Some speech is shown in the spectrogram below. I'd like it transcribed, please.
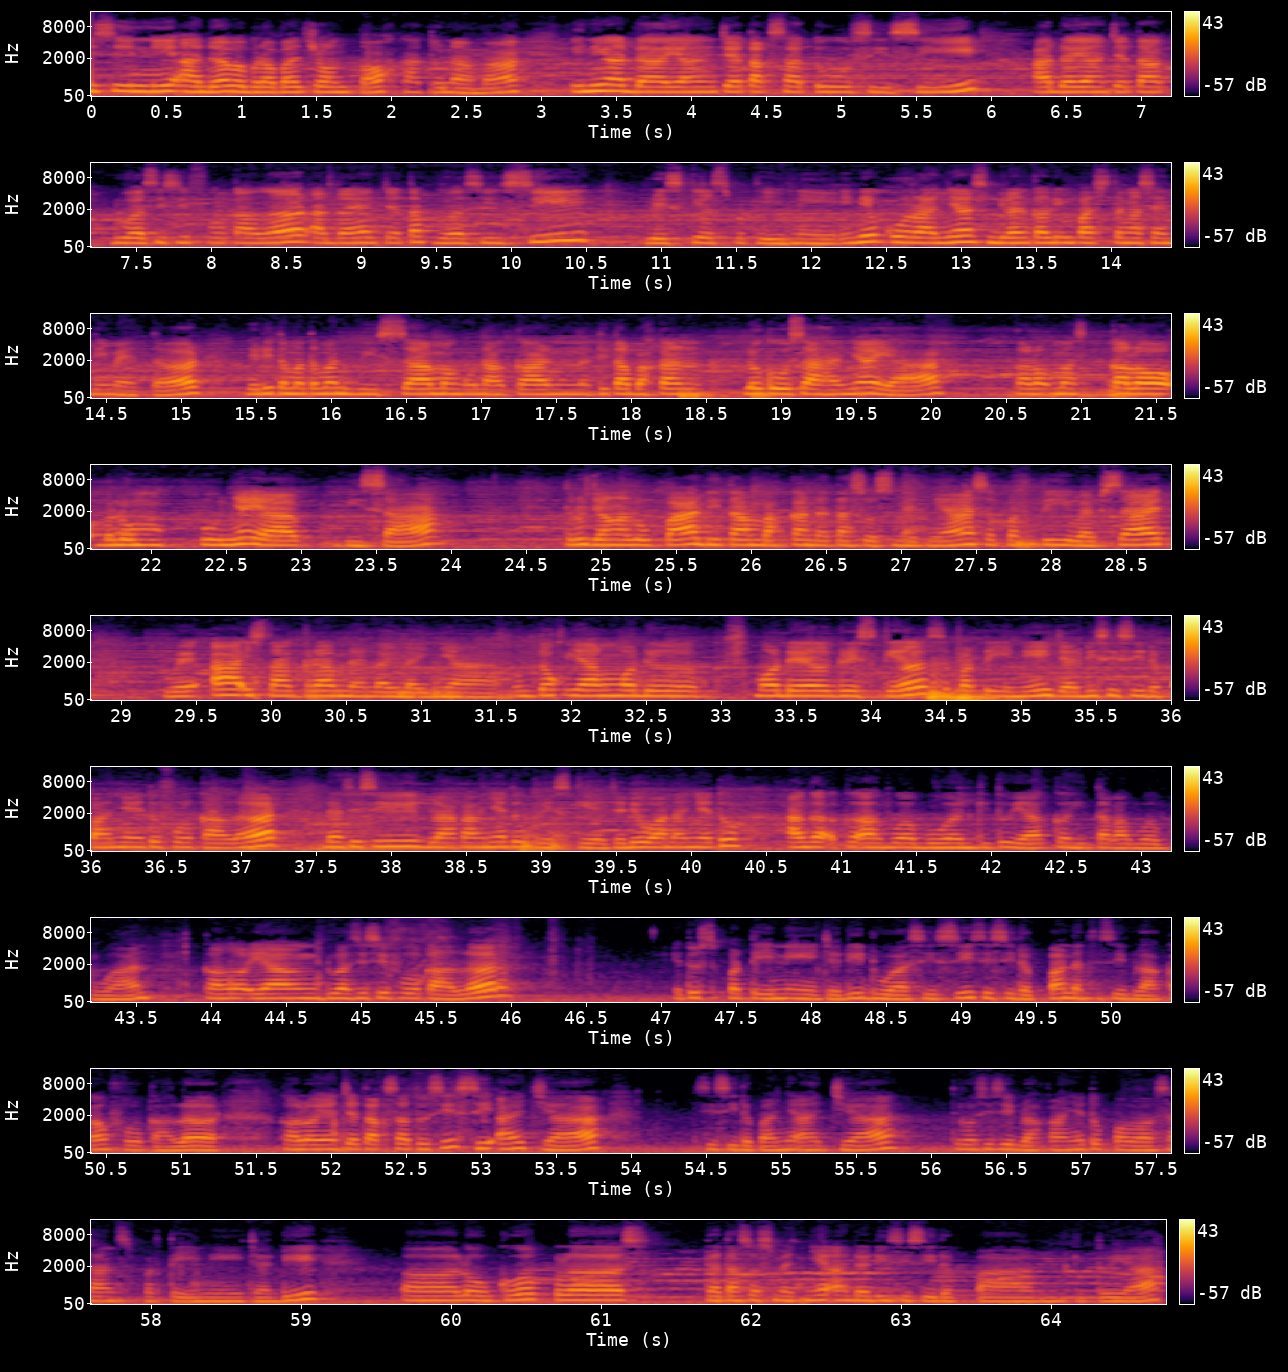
Di sini ada beberapa contoh kartu nama. Ini ada yang cetak satu sisi, ada yang cetak dua sisi full color, ada yang cetak dua sisi grayscale seperti ini. Ini ukurannya 9 kali 4,5 cm. Jadi teman-teman bisa menggunakan ditambahkan logo usahanya ya. Kalau mas kalau belum punya ya bisa. Terus jangan lupa ditambahkan data sosmednya seperti website, WA, Instagram dan lain-lainnya. Untuk yang model model grayscale seperti ini, jadi sisi depannya itu full color dan sisi belakangnya itu grayscale. Jadi warnanya itu agak ke abu-abuan gitu ya, ke hitam abu-abuan. Kalau yang dua sisi full color itu seperti ini. Jadi dua sisi, sisi depan dan sisi belakang full color. Kalau yang cetak satu sisi aja, sisi depannya aja terus sisi belakangnya itu polosan seperti ini. Jadi uh, logo plus data sosmednya ada di sisi depan gitu ya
